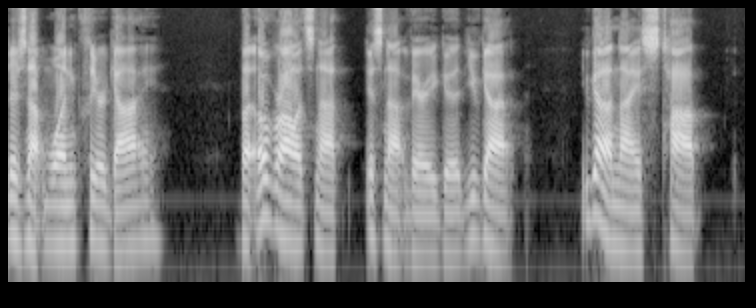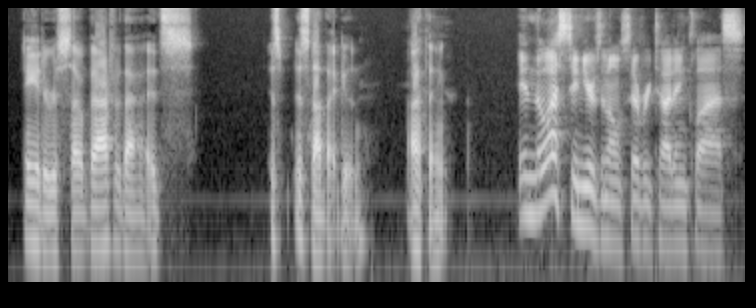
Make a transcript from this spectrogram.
there's not one clear guy, but overall it's not it's not very good. You've got you've got a nice top eight or so, but after that it's it's it's not that good. I think. in the last 10 years in almost every tight end class,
